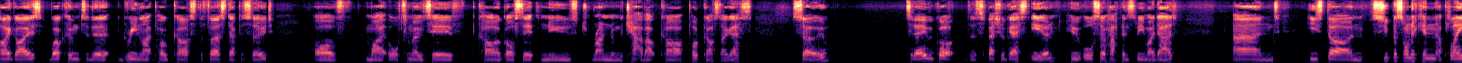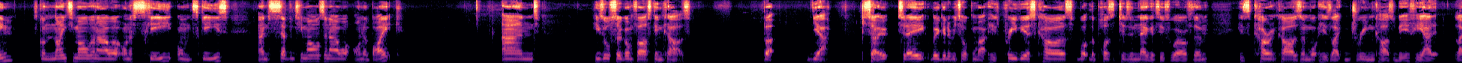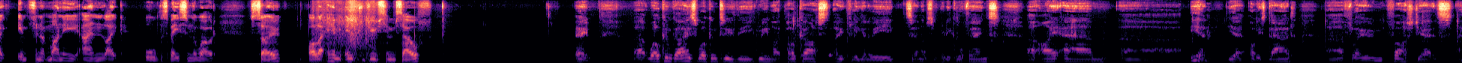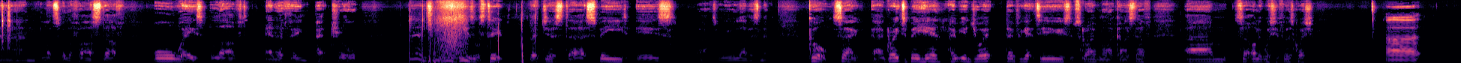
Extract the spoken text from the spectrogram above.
Hi guys, welcome to the Greenlight podcast, the first episode of my automotive car gossip news random chat about car podcast, I guess. So, today we've got the special guest Ian, who also happens to be my dad, and he's done supersonic in a plane. He's gone 90 miles an hour on a ski on skis and 70 miles an hour on a bike. And he's also gone fast in cars. Yeah. So today we're going to be talking about his previous cars, what the positives and negatives were of them, his current cars, and what his like dream cars would be if he had like infinite money and like all the space in the world. So I'll let him introduce himself. Hey, uh, welcome guys. Welcome to the Greenlight podcast. Hopefully, going to be setting up some pretty cool things. Uh, I am uh, Ian. Yeah, Ollie's dad. Uh, flown fast jets and lots of other fast stuff. Always loved anything petrol and sometimes diesels too. But just uh, speed is well, that's what we all love, isn't it? Cool. So uh, great to be here. Hope you enjoy it. Don't forget to subscribe and all that kind of stuff. Um, so Ollie, what's your first question? Uh,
